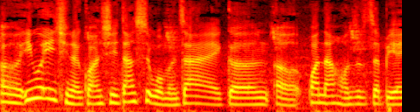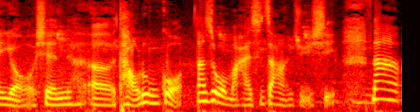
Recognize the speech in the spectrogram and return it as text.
呃，因为疫情的关系，但是我们在跟呃万丹红日这边有先呃讨论过，但是我们还是照常举行。那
